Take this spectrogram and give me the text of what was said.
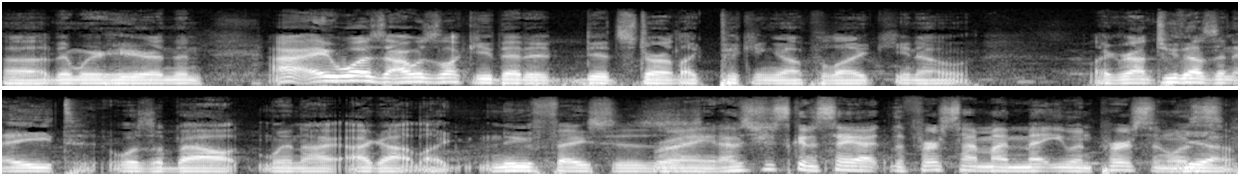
uh, then we were here, and then I, it was I was lucky that it did start like picking up, like you know, like around 2008 was about when I, I got like new faces. Right. I was just gonna say I, the first time I met you in person was Yeah.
